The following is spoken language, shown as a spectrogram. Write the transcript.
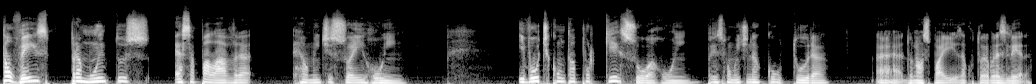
Talvez para muitos essa palavra realmente soe ruim. E vou te contar por que soa ruim, principalmente na cultura é, do nosso país, na cultura brasileira.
